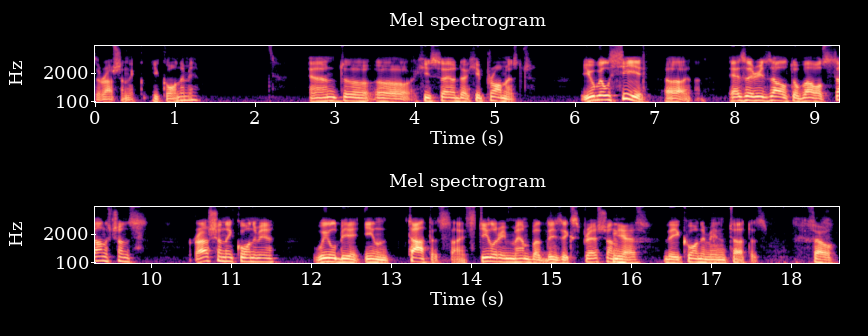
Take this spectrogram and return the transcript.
the Russian e economy and uh, uh, he said, he promised, you will see, uh, as a result of our sanctions, Russian economy will be in tatters. I still remember this expression, yes. the economy in tatters. So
